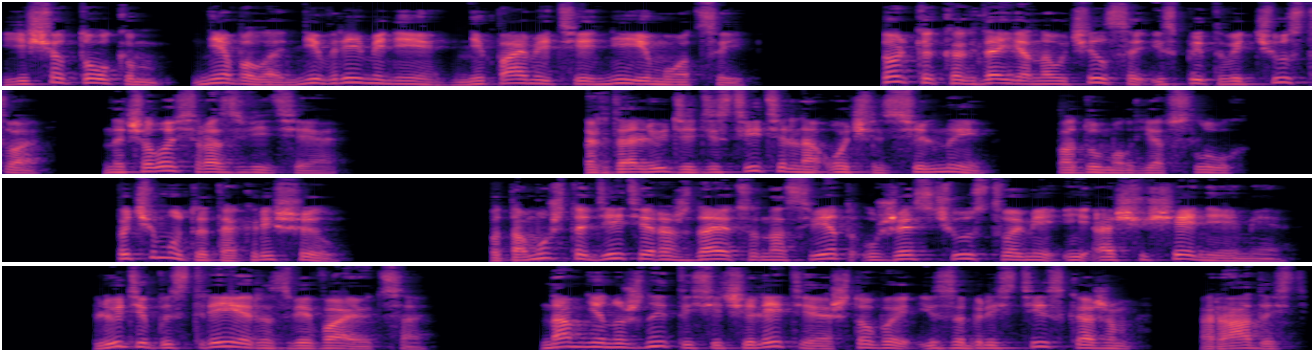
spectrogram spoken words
еще толком не было ни времени, ни памяти, ни эмоций. Только когда я научился испытывать чувства, началось развитие. Тогда люди действительно очень сильны, подумал я вслух. Почему ты так решил? Потому что дети рождаются на свет уже с чувствами и ощущениями. Люди быстрее развиваются. Нам не нужны тысячелетия, чтобы изобрести, скажем, радость.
